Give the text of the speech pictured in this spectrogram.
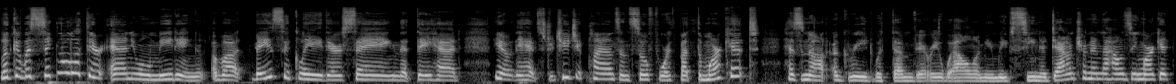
look, it was signaled at their annual meeting, but basically they're saying that they had, you know, they had strategic plans and so forth, but the market has not agreed with them very well. I mean, we've seen a downturn in the housing market.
